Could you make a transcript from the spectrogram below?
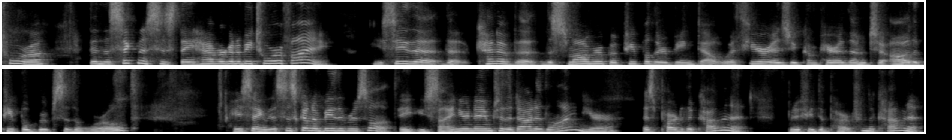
Torah, then the sicknesses they have are going to be Torahfying you see the the kind of the the small group of people that are being dealt with here as you compare them to all the people groups of the world he's saying this is going to be the result. You sign your name to the dotted line here as part of the covenant but if you depart from the covenant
